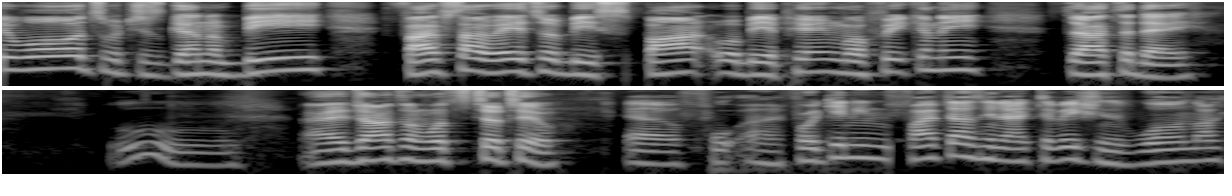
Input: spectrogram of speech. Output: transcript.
rewards, which is gonna be five star raids will be spawn will be appearing more frequently throughout the day. Ooh. All right, Jonathan, what's tier two? Uh, for uh, for getting 5,000 activations, we'll unlock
